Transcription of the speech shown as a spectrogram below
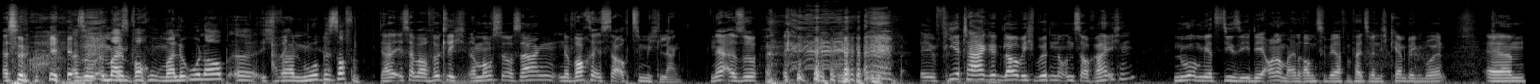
Also, Also in meinem Wochenmalle-Urlaub, äh, ich war nur besoffen. da ist aber auch wirklich, man muss auch sagen, eine Woche ist da auch ziemlich lang. Ne, also, äh, vier Tage, glaube ich, würden uns auch reichen. Nur um jetzt diese Idee auch nochmal in den Raum zu werfen, falls wir nicht camping wollen. Ähm,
